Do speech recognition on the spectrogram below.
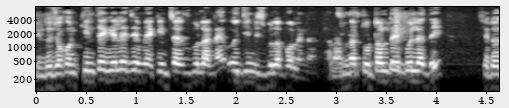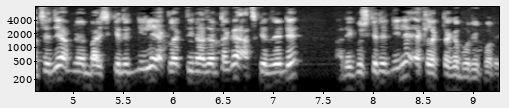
কিন্তু যখন কিনতে গেলে যে মেকিং চার্জগুলা নেয় ওই জিনিসগুলো বলে না। আর আমরা টোটালটাই বলে দিই সেটা হচ্ছে যে আপনি বাইশ ক্যারেট নিলে এক লাখ তিন হাজার টাকা আজকের রেটে আর একুশ ক্যারেট নিলে এক লাখ টাকা ভরি পড়ে।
